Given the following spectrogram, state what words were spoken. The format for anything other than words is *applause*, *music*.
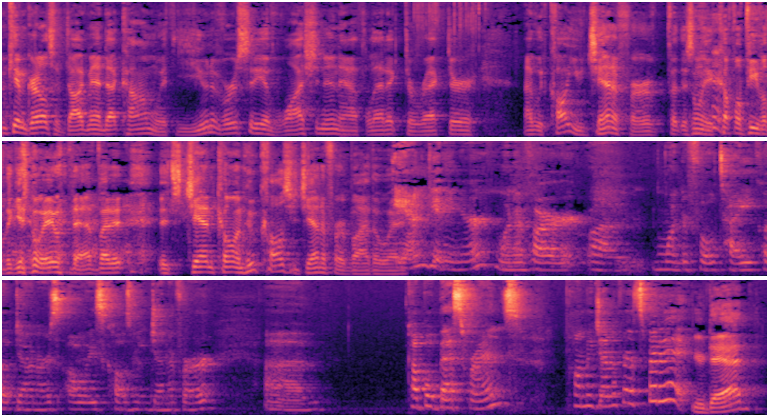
I'm Kim Grinolds of dawgman.com with University of Washington Athletic Director. I would call you Jennifer, but there's only a couple people to get away with that. But it, it's Jan Cohen. Who calls you Jennifer, by the way? Ann Gettinger, one of our um, wonderful Tyee Club donors, always calls me Jennifer. Um, couple best friends call me Jennifer. That's about it. Your dad?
